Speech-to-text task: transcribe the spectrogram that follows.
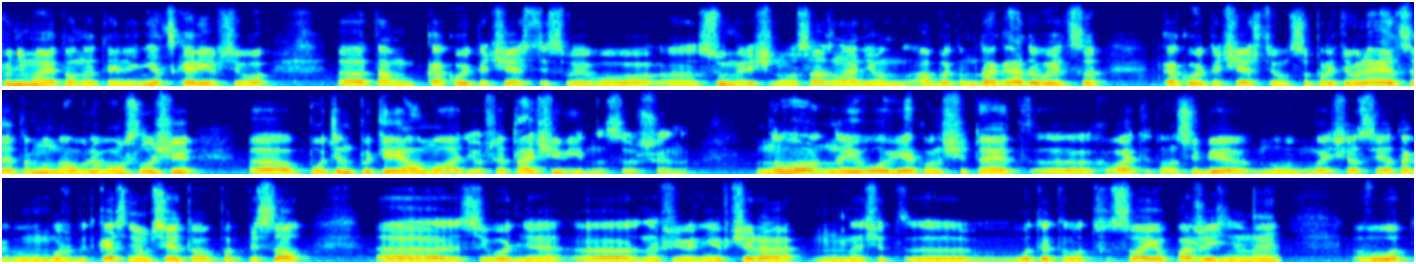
понимает он это или нет, скорее всего, там какой-то части своего сумеречного сознания он об этом догадывается, какой-то части он сопротивляется этому, но в любом случае Путин потерял молодежь. Это очевидно совершенно. Но на его век он считает хватит. Он себе, ну, мы сейчас, я так думаю, может быть, коснемся этого, подписал Э, сегодня, э, вернее, вчера, значит, э, вот это вот свое пожизненное, вот,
